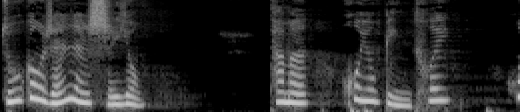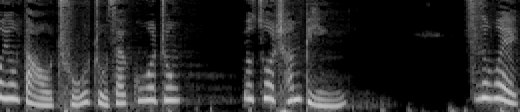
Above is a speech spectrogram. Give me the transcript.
足够人人食用。他们或用饼推，或用捣厨煮在锅中，又做成饼，滋味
